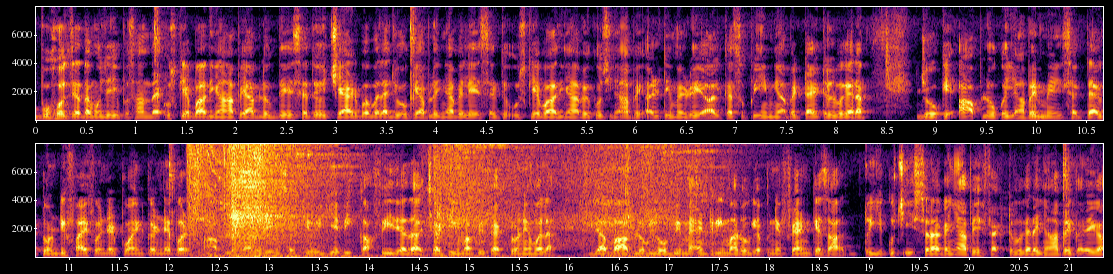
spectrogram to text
बहुत ज़्यादा मुझे ये पसंद है उसके बाद यहाँ पे आप लोग देख सकते हो चैट बबल है जो कि आप लोग यहाँ पे ले सकते हो उसके बाद यहाँ पे कुछ यहाँ पे अल्टीमेट रियाल का सुप्रीम यहाँ पे टाइटल वगैरह जो कि आप लोग को यहाँ पे मिल सकता है ट्वेंटी फाइव हंड्रेड पॉइंट करने पर आप लोग यहाँ पे देख सकते हो ये भी काफ़ी ज़्यादा अच्छा टीम अप इफ़ेक्ट होने वाला जब आप लोग लॉबी में एंट्री मारोगे अपने फ्रेंड के साथ तो ये कुछ इस तरह का यहाँ पे इफ़ेक्ट वगैरह यहाँ पे करेगा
